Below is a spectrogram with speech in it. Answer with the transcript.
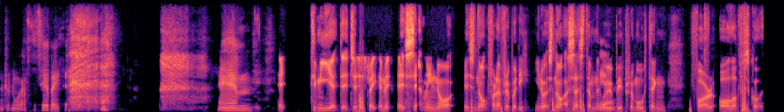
I don't know what else to say about it. um, it, to me, it, it just strikes. I mean, it's certainly not. It's not for everybody. You know, it's not a system that yeah. we would be promoting for all of Scot-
